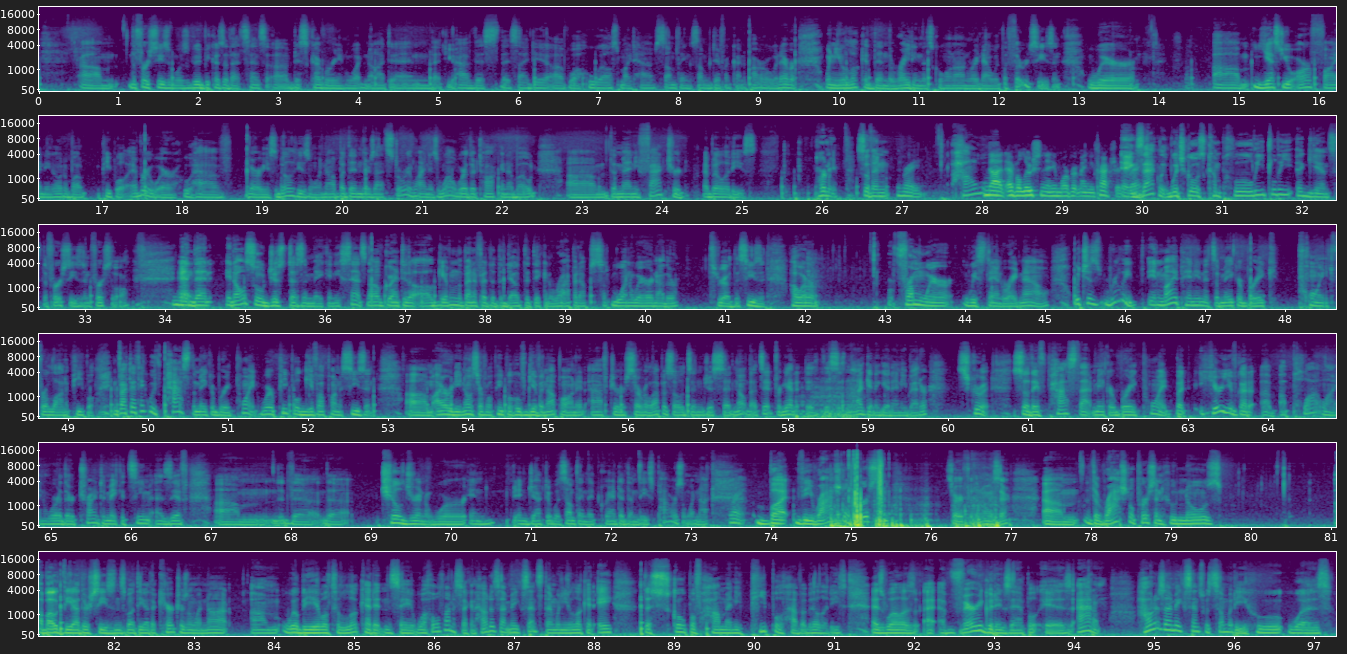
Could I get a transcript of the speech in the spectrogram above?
um, the first season was good because of that sense of discovery and whatnot, and that you have this this idea of well, who else might have something, some different kind of power or whatever. When you look at then the writing that's going on right now with the third season, where um, yes, you are finding out about people everywhere who have various abilities and whatnot, but then there's that storyline as well where they're talking about um, the manufactured abilities. Pardon me. So then, right? How not evolution anymore, but manufactured. Exactly, right? which goes completely against the first season, first of all, right. and then it also just doesn't make any sense. Now, granted, I'll give them the benefit of the doubt that they can wrap it up one way or another throughout the season. However, from where we stand right now, which is really, in my opinion, it's a make or break point for a lot of people. In fact, I think we've passed the make or break point where people give up on a season. Um, I already know several people who've given up on it after several episodes and just said, no, that's it, forget it. This is not going to get any better. Screw it. So they've passed that make or break point. But here you've got a, a, a plot line where they're trying to make it seem as if um, the the children were in injected with something that granted them these powers and whatnot. Right. But the rational person, sorry for the noise there, um, the rational person who knows about the other seasons, about the other characters and whatnot, um, will be able to look at it and say, well, hold on a second. How does that make sense then when you look at A, the scope of how many people have abilities, as well as a, a very good example is Adam. How does that make sense with somebody who was,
